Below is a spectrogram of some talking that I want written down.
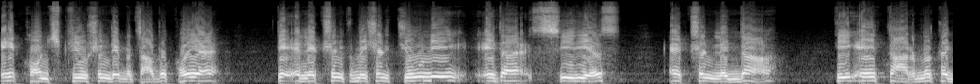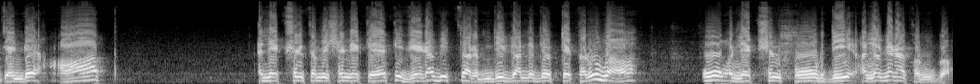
ਇਹ ਕਨਸਟੀਟਿਊਸ਼ਨ ਦੇ ਮੁਤਾਬਕ ਹੋਇਆ ਹੈ ਤੇ ਇਲੈਕਸ਼ਨ ਕਮਿਸ਼ਨ ਕਿਉਂ ਨਹੀਂ ਇਹਦਾ ਸੀਰੀਅਸ ਐਕਸ਼ਨ ਲੈਂਦਾ ਕਿ ਇਹ ਧਾਰਮਿਕ ਏਜੰਡੇ ਆਪ ਇਲੈਕਸ਼ਨ ਕਮਿਸ਼ਨ ਨੇ ਕਿਹਾ ਕਿ ਜਿਹੜਾ ਵੀ ਧਰਮ ਦੀ ਗੱਲ ਦੇ ਉੱਤੇ ਕਰੂਗਾ ਉਹ ਇਲੈਕਸ਼ਨ ਕੋਡ ਦੀ ਉਲੰਘਣਾ ਕਰੂਗਾ।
